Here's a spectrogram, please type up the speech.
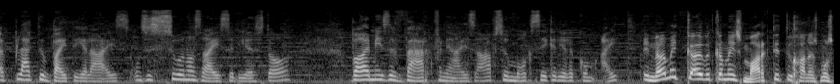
'n plek toe buite julle huis. Ons is so in ons huise deesdae. Baie mense werk van die huis af, so maak seker julle kom uit. En nou met COVID kan mens markte toe gaan, is mos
